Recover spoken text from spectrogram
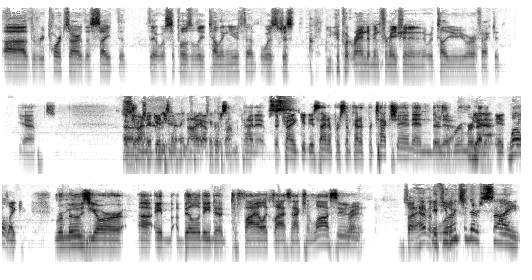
uh, the reports are the site that, that was supposedly telling you that was just you could put random information in and it would tell you you were affected. Yeah. Uh, They're trying to get you to sign up for some kind of. They're trying to get you to sign up for some kind of protection, and there's Yeah. a rumor Yeah. that it, it, Well- it, like removes your uh, a- ability to, to file a class action lawsuit. Right. So I haven't. if you went to their site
